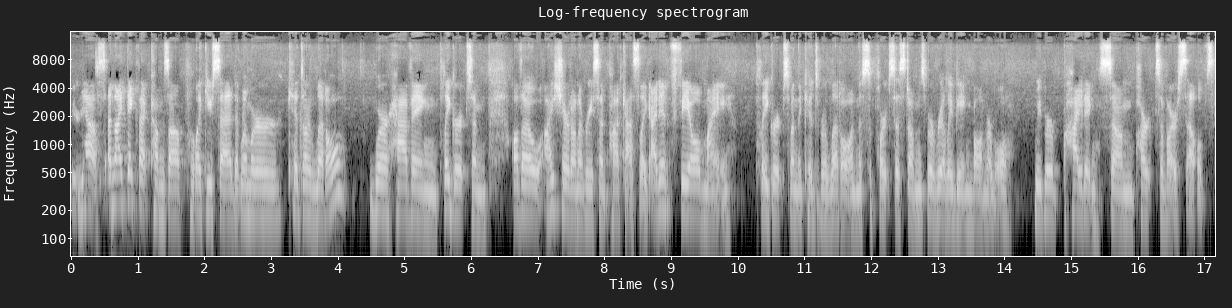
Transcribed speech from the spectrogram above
yes and i think that comes up like you said that when we're kids are little we're having play groups and although i shared on a recent podcast like i didn't feel my play groups when the kids were little and the support systems were really being vulnerable. We were hiding some parts of ourselves.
